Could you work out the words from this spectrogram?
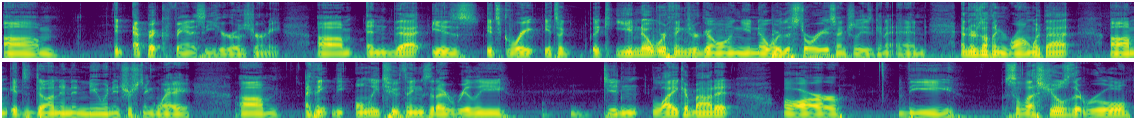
um, an epic fantasy hero's journey. Um, and that is it's great. It's a like you know where things are going, you know where the story essentially is going to end, and there's nothing wrong with that. Um, it's done in a new and interesting way. Um, I think the only two things that I really didn't like about it are the celestials that rule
